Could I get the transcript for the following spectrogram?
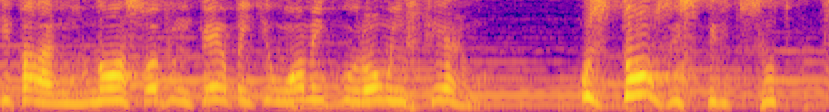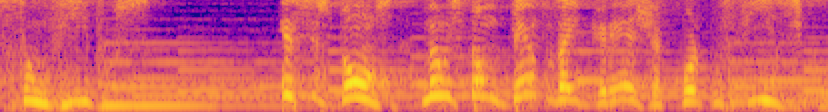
e falar: nossa, houve um tempo em que um homem curou um enfermo. Os dons do Espírito Santo são vivos. Esses dons não estão dentro da igreja, corpo físico,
